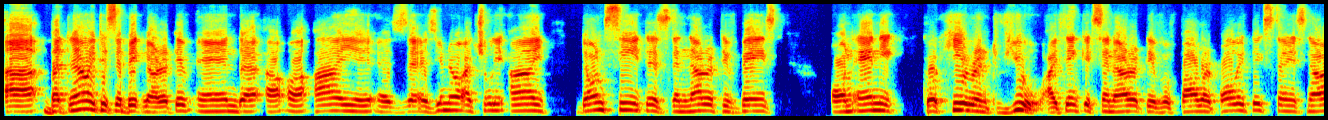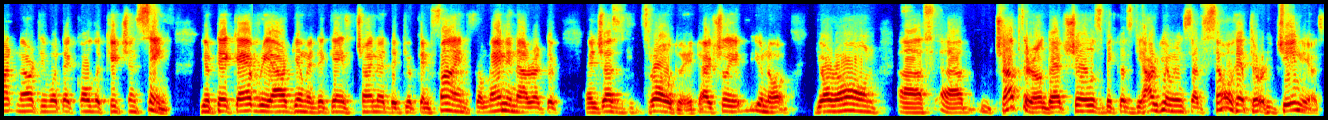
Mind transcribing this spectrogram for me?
Uh, but now it is a big narrative, and uh, uh, I, as, as you know, actually, I don't see it as a narrative based on any coherent view. I think it's a narrative of power politics, and it's not narrative what I call the kitchen sink. You take every argument against China that you can find from any narrative and just throw to it. Actually, you know, your own uh, uh, chapter on that shows because the arguments are so heterogeneous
